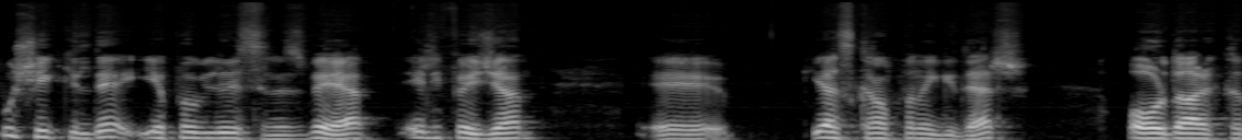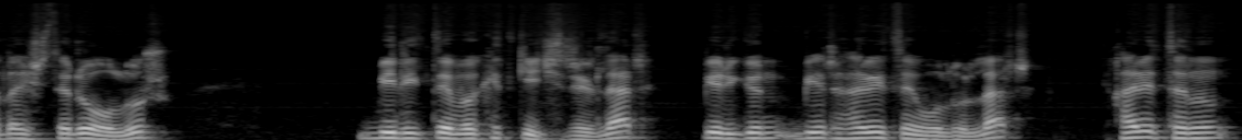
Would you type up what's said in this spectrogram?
bu şekilde yapabilirsiniz veya Elif ve Can e, yaz kampına gider, orada arkadaşları olur, birlikte vakit geçirirler bir gün bir harita bulurlar. Haritanın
